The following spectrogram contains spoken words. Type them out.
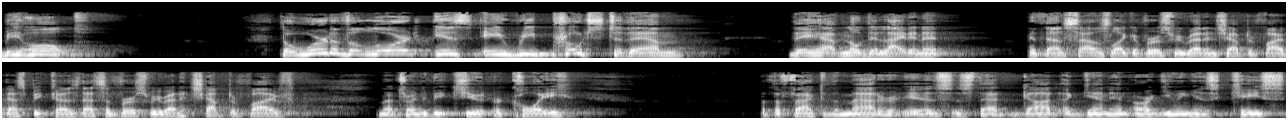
Behold, the word of the Lord is a reproach to them. They have no delight in it. If that sounds like a verse we read in chapter 5, that's because that's a verse we read in chapter 5. I'm not trying to be cute or coy. But the fact of the matter is, is that God, again, in arguing his case,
